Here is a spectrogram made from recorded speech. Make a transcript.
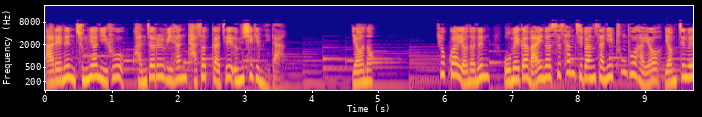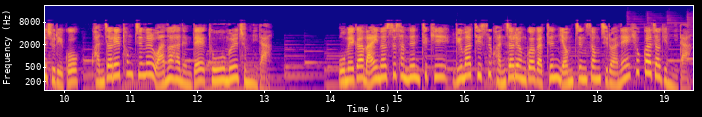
아래는 중년 이후 관절을 위한 다섯 가지 음식입니다. 연어. 효과 연어는 오메가-3 지방산이 풍부하여 염증을 줄이고 관절의 통증을 완화하는 데 도움을 줍니다. 오메가-3는 특히 류마티스 관절염과 같은 염증성 질환에 효과적입니다.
